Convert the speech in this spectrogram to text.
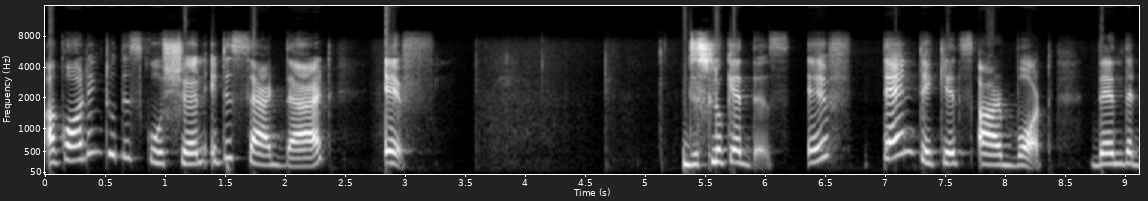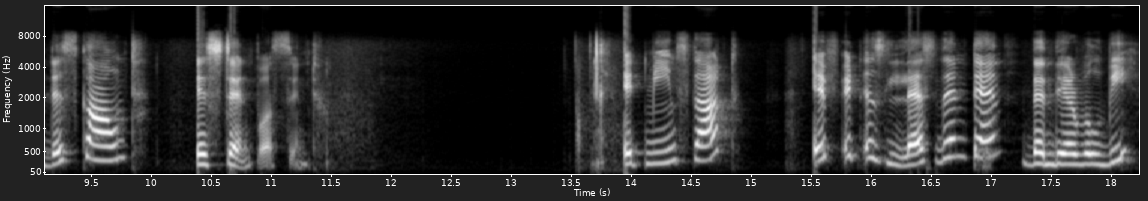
according to this question it is said that if just look at this. If 10 tickets are bought, then the discount is 10%. It means that if it is less than 10, then there will be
